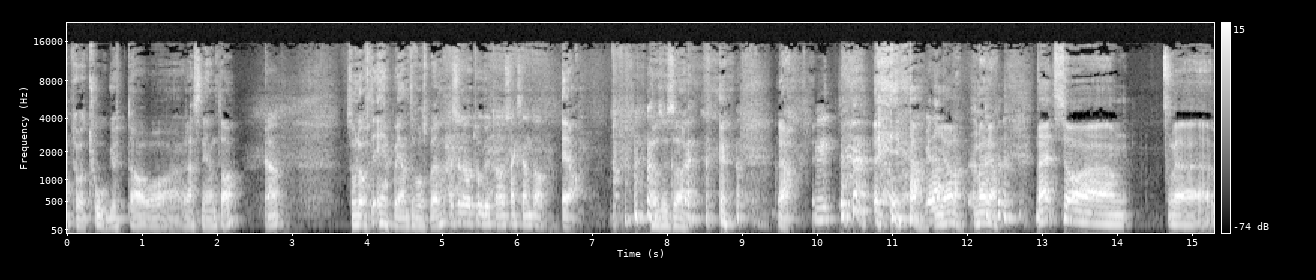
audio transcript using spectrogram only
Det var to gutter og resten jenter. Ja. Som det ofte er på jenteforspill. Så det var to gutter og seks jenter. Ja. Hva syns du? Ja. ja. Da. Men ja. Nei, så uh,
